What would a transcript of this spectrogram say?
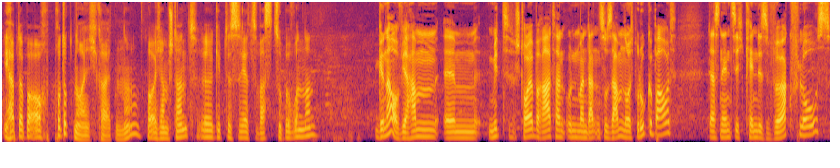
Ihr habt aber auch Produktneuigkeiten. Ne? Bei euch am Stand äh, gibt es jetzt was zu bewundern? Genau, wir haben ähm, mit Steuerberatern und Mandanten zusammen ein neues Produkt gebaut. Das nennt sich Candice Workflows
